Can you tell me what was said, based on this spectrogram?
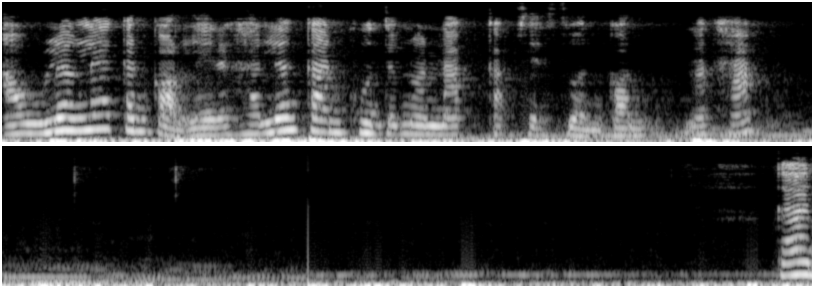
เอาเรื่องแรกกันก่อนเลยนะคะ เรื่องการคูณจำนวนนับกับเศษส่วนก่อนนะคะ การ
